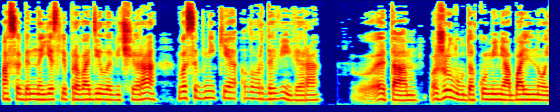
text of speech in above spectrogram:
особенно если проводила вечера в особняке лорда Вивера. «Это желудок у меня больной.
